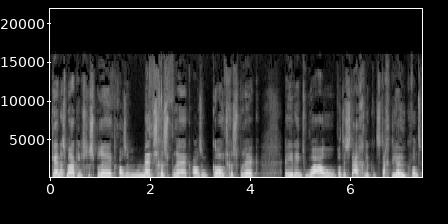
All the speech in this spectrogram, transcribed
kennismakingsgesprek, als een matchgesprek, als een coachgesprek. En je denkt, wauw, wat is het eigenlijk, wat is het eigenlijk leuk? Want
